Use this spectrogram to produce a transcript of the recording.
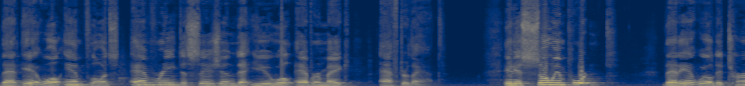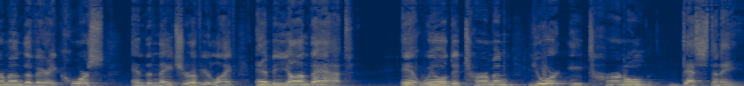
that it will influence every decision that you will ever make after that. It is so important that it will determine the very course and the nature of your life, and beyond that, it will determine your eternal destiny.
